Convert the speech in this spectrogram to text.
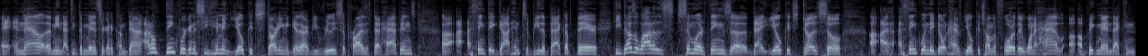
And, and now, I mean, I think the minutes are going to come down. I don't think we're going to see him and Jokic starting together. I'd be really surprised if that happens. Uh, I, I think they got him to be the backup there. He does a lot of the s- similar things uh, that Jokic does. So. I, I think when they don't have Jokic on the floor, they want to have a, a big man that can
